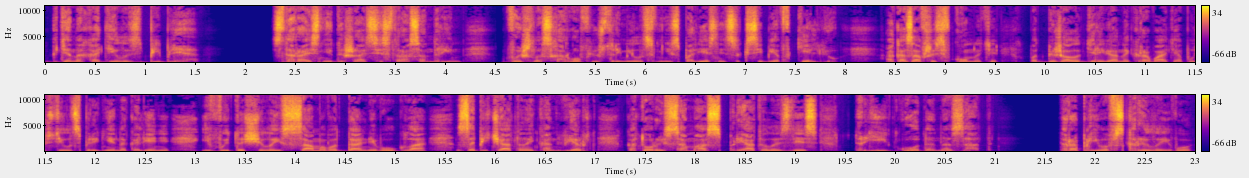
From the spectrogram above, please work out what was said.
где находилась Библия. Стараясь не дышать, сестра Сандрин вышла с хоров и устремилась вниз по лестнице к себе в келью. Оказавшись в комнате, подбежала к деревянной кровати, опустилась перед ней на колени и вытащила из самого дальнего угла запечатанный конверт, который сама спрятала здесь три года назад. Торопливо вскрыла его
